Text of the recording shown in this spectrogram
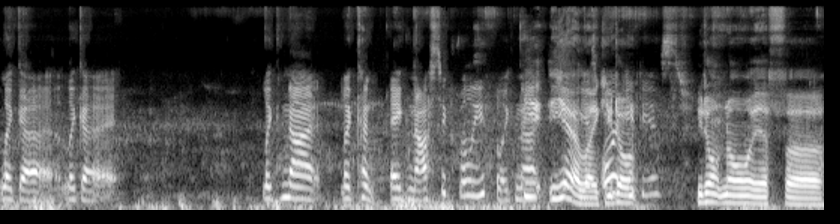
like a like a like not like an agnostic belief, like not yeah, like you don't- atheist. You don't know if uh,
